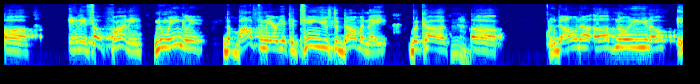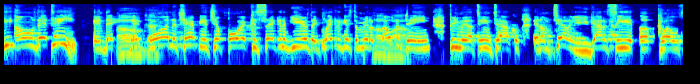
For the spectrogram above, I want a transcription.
Uh, and it's so funny. New England, the Boston area continues to dominate because hmm. uh, the owner of New, England, you know, he owns that team and they oh, they okay. won the championship four consecutive years. They played against the Minnesota oh, wow. team, female team tackle, and I'm telling you, you got to see it up close.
